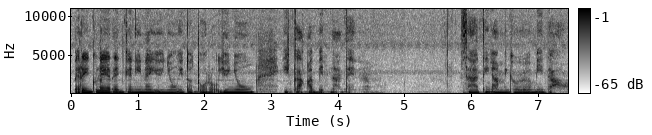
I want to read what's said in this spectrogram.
Pero yung kulay red kanina, yun yung ituturo, yun yung ikakabit natin. sa ating amigurumi daw.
